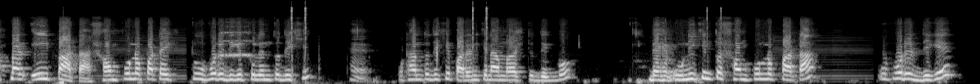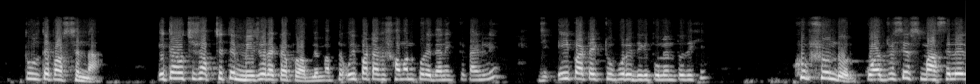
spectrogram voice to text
আপনার এই পাটা সম্পূর্ণ পাটা একটু উপরের দিকে তুলেন তো দেখি। হ্যাঁ উঠান তো দেখি পারেন কিনা আমরা একটু দেখব। দেখেন উনি কিন্তু সম্পূর্ণ পাটা উপরের দিকে তুলতে পারছেন না। এটা হচ্ছে সবচেয়ে মেজর একটা প্রবলেম আপনি ওই পাটাকে সমান করে দেন একটু কাইন্ডলি যে এই পাটা একটু উপরের দিকে তুলেন তো দেখি। খুব সুন্দর। কোয়াড্রিসেপস মাসেলের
